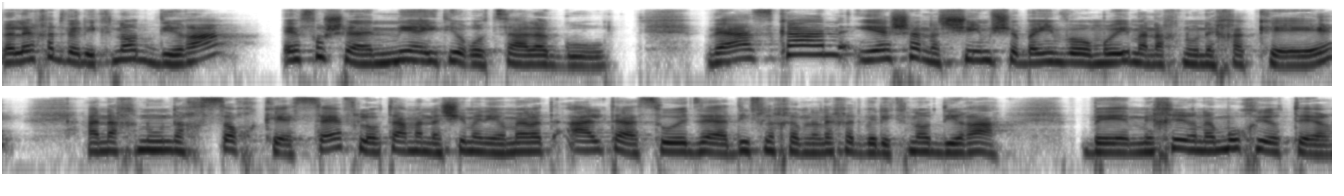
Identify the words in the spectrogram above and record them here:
ללכת ולקנות דירה איפה שאני הייתי רוצה לגור. ואז כאן יש אנשים שבאים ואומרים אנחנו נחכה, אנחנו נחסוך כסף, לאותם אנשים אני אומרת אל תעשו את זה, עדיף לכם ללכת ולקנות דירה במחיר נמוך יותר,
